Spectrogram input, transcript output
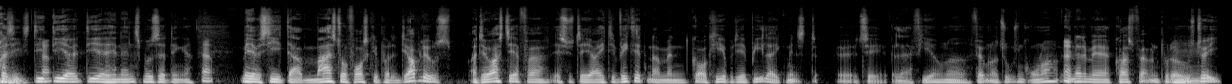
Præcis, de, Ja. de, er, de er hinandens modsætninger. Ja. Men jeg vil sige, der er meget stor forskel på det, de opleves, og det er også derfor, jeg synes, det er rigtig vigtigt, når man går og kigger på de her biler, ikke mindst øh, til eller 400-500.000 kroner, Ja. ender det med at koste, før man putter Mm. udstyr i,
